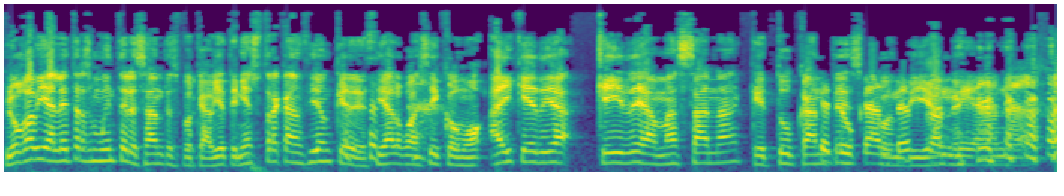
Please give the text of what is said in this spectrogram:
Luego había letras muy interesantes porque había tenías otra canción que decía algo así como "Hay qué idea, qué idea más sana que tú que cantes, tú cantes con Diana".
